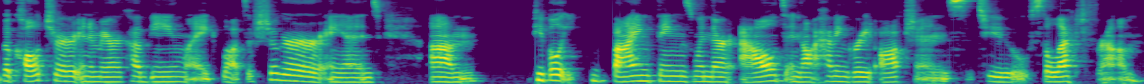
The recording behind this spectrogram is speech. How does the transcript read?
the culture in America being like lots of sugar and um, people buying things when they're out and not having great options to select from.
